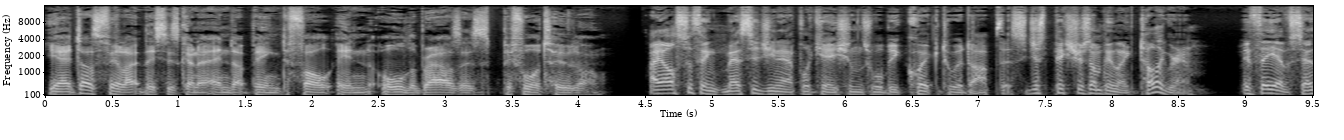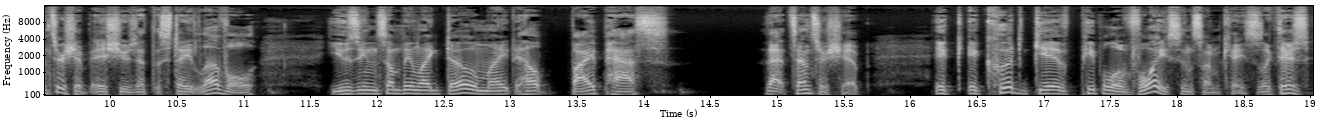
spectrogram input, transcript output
Yeah, it does feel like this is going to end up being default in all the browsers before too long. I also think messaging applications will be quick to adopt this. Just picture something like Telegram. If they have censorship issues at the state level, using something like DoH might help bypass that censorship it it could give people a voice in some cases. Like there's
